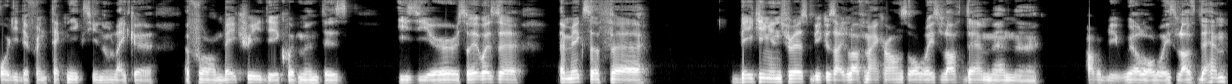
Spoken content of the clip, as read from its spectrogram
40 different techniques, you know, like a, a full on bakery. The equipment is easier. So it was a, a mix of, uh, baking interest because I love macarons, always loved them and, uh, probably will always love them.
